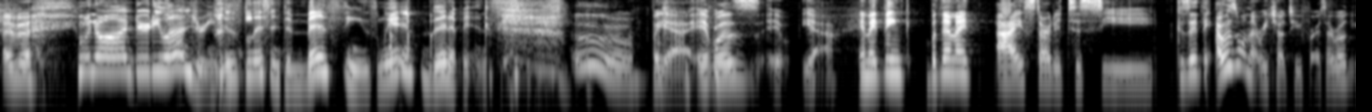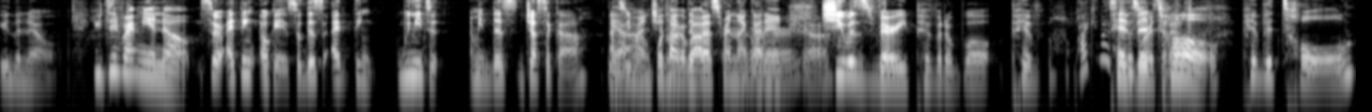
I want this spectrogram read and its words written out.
I've uh, went on dirty laundry. Just listen to best scenes with benefits. Ooh. But yeah, it was it, yeah. And I think but then I I started to see cuz I think I was the one that reached out to you first. I wrote you the note. You did write me a note. So I think okay, so this I think we need to I mean this Jessica as Yeah, you we'll mentioned like the best friend that got in. her, yeah. She was very pivotal piv why can I say this word today? Pivotal. pivotal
